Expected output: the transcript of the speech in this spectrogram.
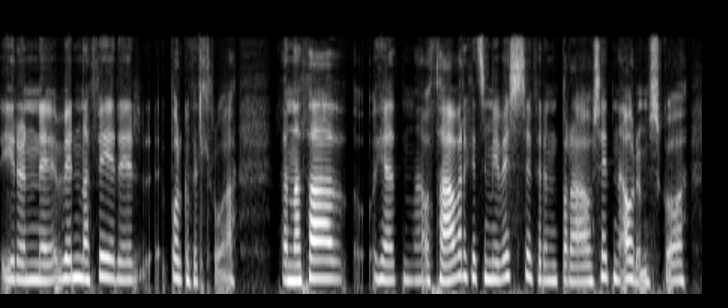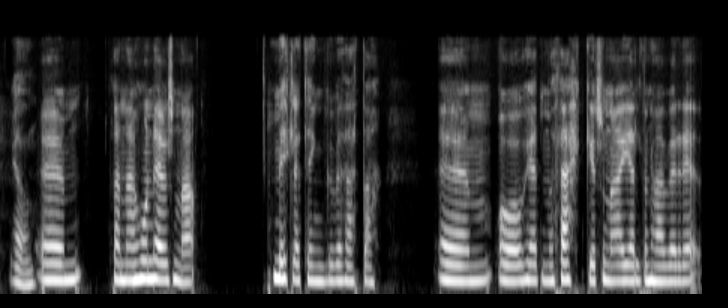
í rauninni vinna fyrir borgarfylltrúa þannig að það hérna, og það var ekkert sem ég vissi fyrir en bara á setni árum sko. Um, þannig að hún hefur svona mikla tengu við þetta um, og hérna þekkir svona, ég held að hún hafi verið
